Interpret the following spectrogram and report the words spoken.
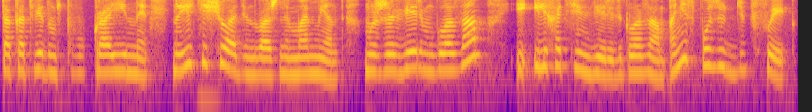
так и от ведомств Украины. Но есть еще один важный момент. Мы же верим глазам и, или хотим верить глазам. Они используют дипфейк.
